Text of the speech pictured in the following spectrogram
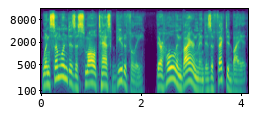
When someone does a small task beautifully, their whole environment is affected by it.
